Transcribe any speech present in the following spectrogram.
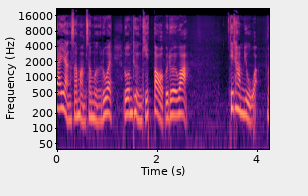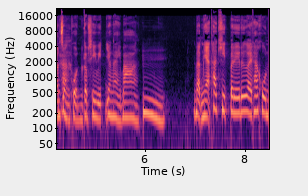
ได้อย่างสม่ำเสมอด้วย รวมถึงคิดต่อไปด้วยว่า ที่ทำอยู่อะ มันส่งผลกับชีวิตยังไงบ้างอืมแบบเนี้ยถ้าคิดไปเรื่อยๆ ถ้าคุณ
